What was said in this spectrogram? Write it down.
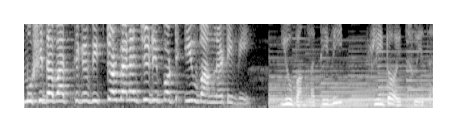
মুর্শিদাবাদ থেকে Victor Banerjee report U Bangla TV. U Bangla TV, হৃদয় ছুঁয়ে যায়।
